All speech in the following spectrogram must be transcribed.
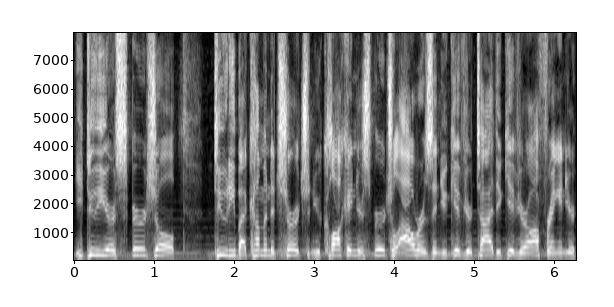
You do your spiritual duty by coming to church and you clock in your spiritual hours and you give your tithe, you give your offering, and you're,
